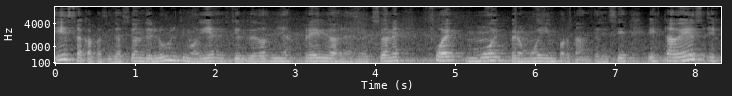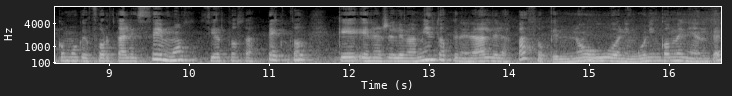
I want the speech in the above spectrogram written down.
esa capacitación del último día, es decir, de dos días previos a las elecciones, fue muy, pero muy importante. Es decir, esta vez es como que fortalecemos ciertos aspectos que en el relevamiento general de las pasos, que no hubo ningún inconveniente,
